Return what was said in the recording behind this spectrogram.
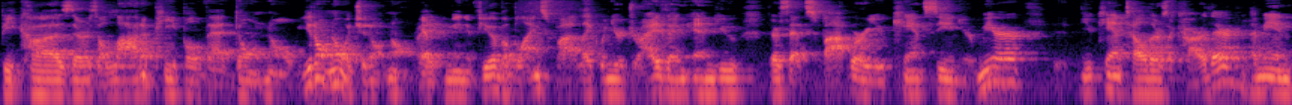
Because there's a lot of people that don't know. You don't know what you don't know, right? Yep. I mean, if you have a blind spot, like when you're driving and you there's that spot where you can't see in your mirror, you can't tell there's a car there. I mean,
